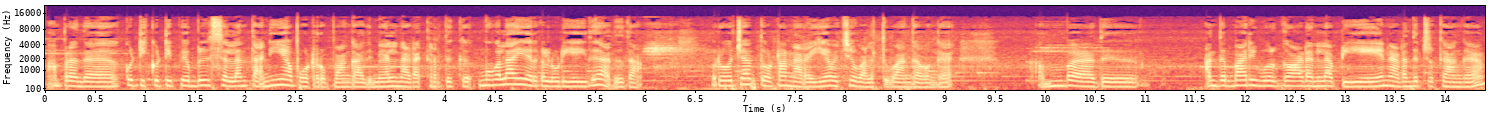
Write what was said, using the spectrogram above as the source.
அப்புறம் அந்த குட்டி குட்டி பெபிள்ஸ் எல்லாம் தனியாக போட்டிருப்பாங்க. அது மேலே நடக்கிறதுக்கு முகலாயர்களுடைய இது அதுதான். ரோஜா தோட்டம் நிறைய வச்சு வளர்த்துவாங்க அவங்க. ரொம்ப அது அந்த மாதிரி ஒரு கார்டனில் அப்படியே நடந்துட்டுருக்காங்க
